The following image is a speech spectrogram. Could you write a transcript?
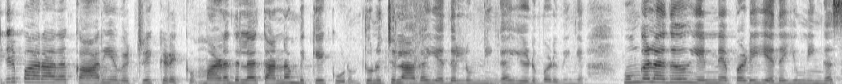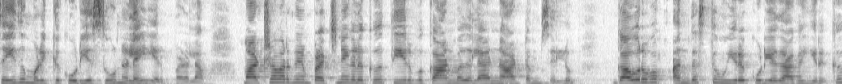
எதிர்பாராத காரிய வெற்றி கிடைக்கும். மனதில் தன்னம்பிக்கை கூடும். துணிச்சலாக எதிலும் நீங்கள் ஈடுபடுவீங்க. உங்களது என்னப்படி எதையும் நீங்கள் செய்து முடிக்கக்கூடிய சூழ்நிலை ஏற்படலாம். மற்றவர்களின் பிரச்சனைகளுக்கு தீர்வு காண்பதில் நாட்டம் செல்லும். கௌரவம் அந்தஸ்து உயரக்கூடியதாக இருக்கு.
